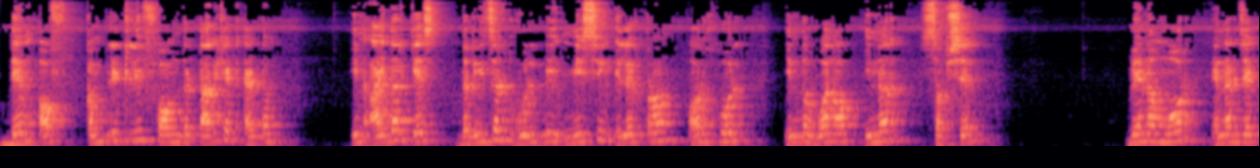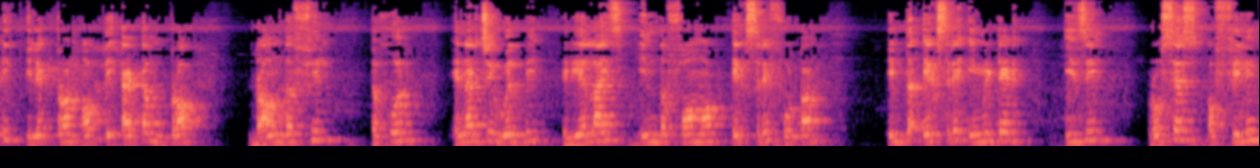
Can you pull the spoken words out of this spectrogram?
them off completely from the target atom in either case, the result will be missing electron or hole in the one of inner subshell. When a more energetic electron of the atom drop down the field, the whole energy will be realized in the form of X-ray photon. If the X-ray emitted is in process of filling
